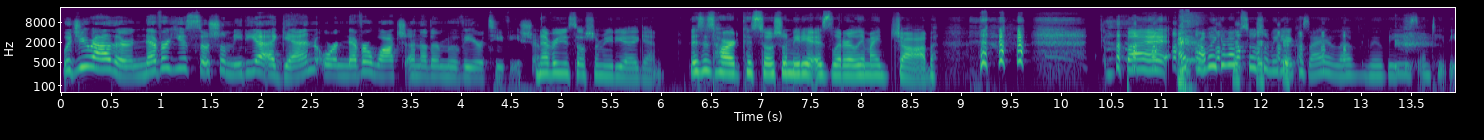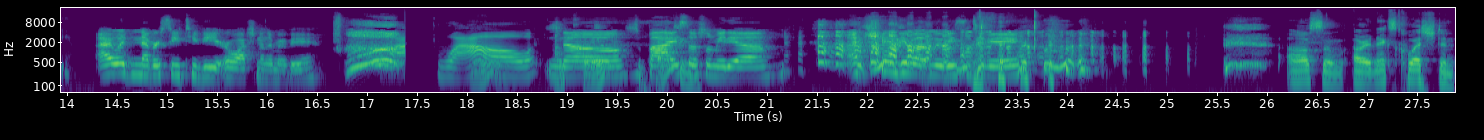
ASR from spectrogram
Would you rather never use social media again or never watch another movie or TV show? Never use social media again. This is hard because social media is literally my job. but I'd probably give up social media because I love movies and TV. I would never see TV or watch another movie. Wow. no, Okay, buy surprising. social media. I can't give up movies and TV. Awesome. All right, next question.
